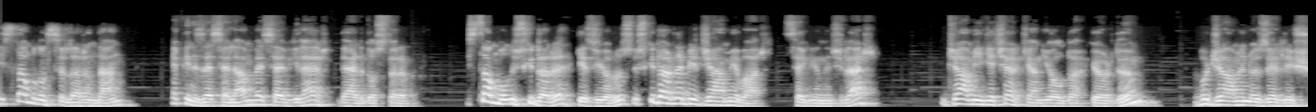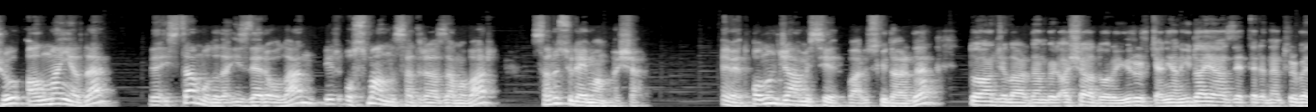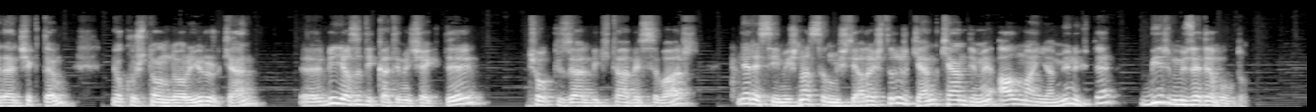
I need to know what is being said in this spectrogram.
İstanbul'un sırlarından hepinize selam ve sevgiler değerli dostlarım. İstanbul Üsküdar'ı geziyoruz. Üsküdar'da bir cami var sevgili dinleyiciler. Camiyi geçerken yolda gördüm. Bu caminin özelliği şu, Almanya'da ve İstanbul'da da izleri olan bir Osmanlı sadrazamı var. Sarı Süleyman Paşa. Evet, onun camisi var Üsküdar'da. Doğancılardan böyle aşağı doğru yürürken, yani Hüdayi Hazretlerinden türbeden çıktım. Yokuştan doğru yürürken bir yazı dikkatimi çekti. Çok güzel bir kitabesi var. Neresiymiş, nasılmış diye araştırırken kendimi Almanya, Münih'te bir müzede buldum.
